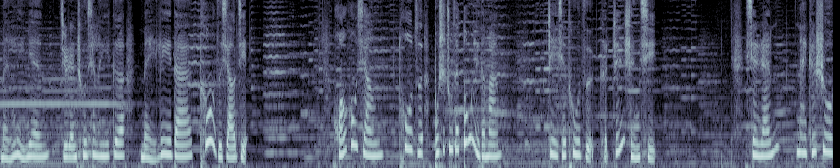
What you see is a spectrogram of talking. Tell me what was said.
门里面居然出现了一个美丽的兔子小姐。皇后想，兔子不是住在洞里的吗？这些兔子可真神奇。显然，那棵树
